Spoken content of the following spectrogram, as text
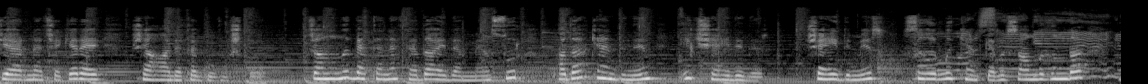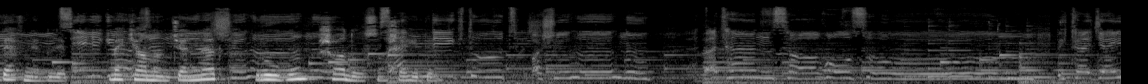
ciyərinə çəkərək şəhadətə qovuşdu. Canını vətənə fəda edən Mənsur Padar kəndinin ilk şəhididir. Şəhidimiz Sığırlı kənd qəbirstanlığında dəfn edilib. Məkanın cənnət, ruhun şad olsun şəhidim. başını vətən sağ olsun bitəcək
